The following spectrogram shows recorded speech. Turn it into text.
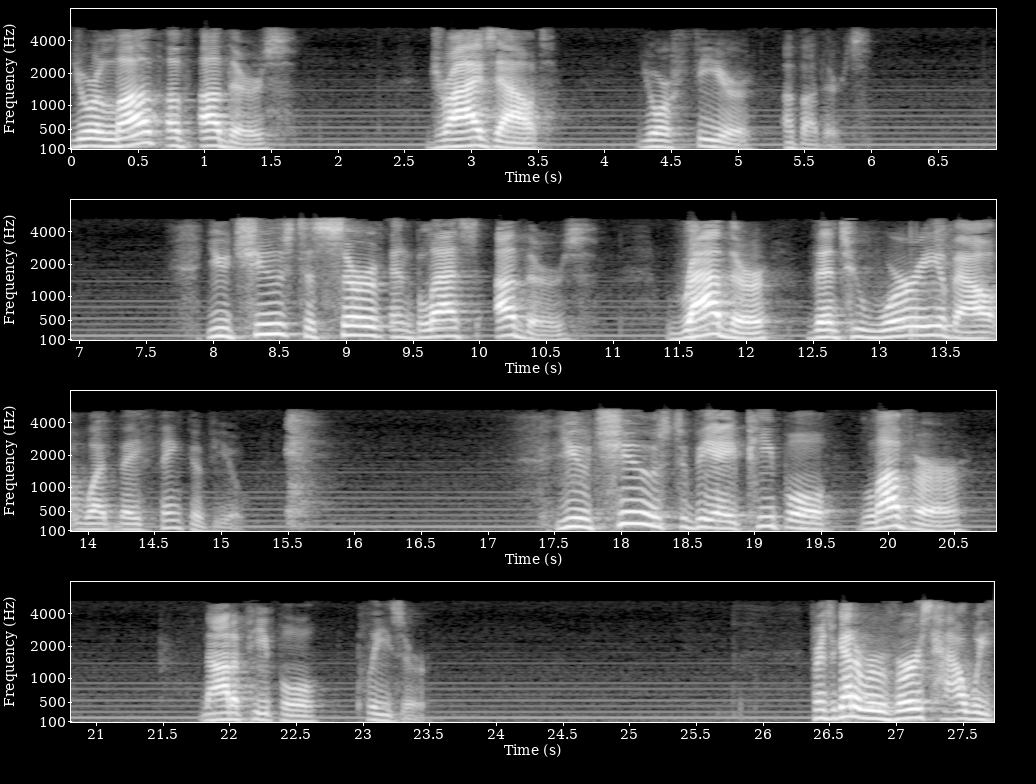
your love of others drives out your fear of others. You choose to serve and bless others rather than to worry about what they think of you. You choose to be a people lover, not a people pleaser. Friends, we've got to reverse how we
